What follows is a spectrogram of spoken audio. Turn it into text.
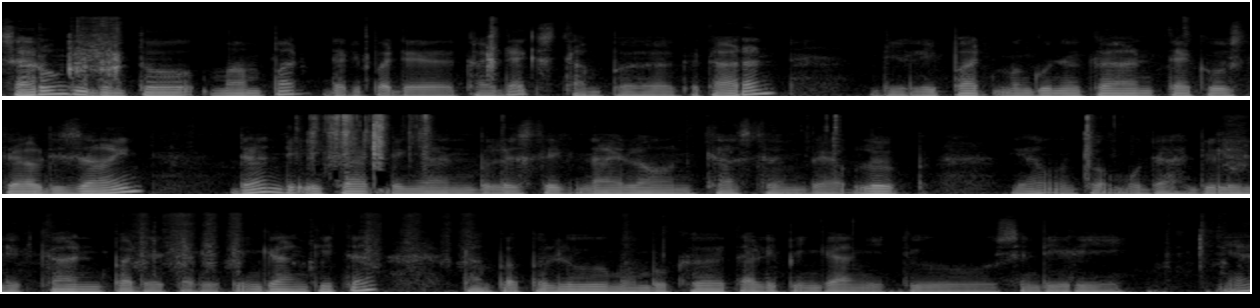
Sarung dibentuk mampat daripada kydex tanpa getaran, dilipat menggunakan Teco style design dan diikat dengan ballistic nylon custom belt loop ya untuk mudah dililitkan pada tali pinggang kita tanpa perlu membuka tali pinggang itu sendiri ya.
